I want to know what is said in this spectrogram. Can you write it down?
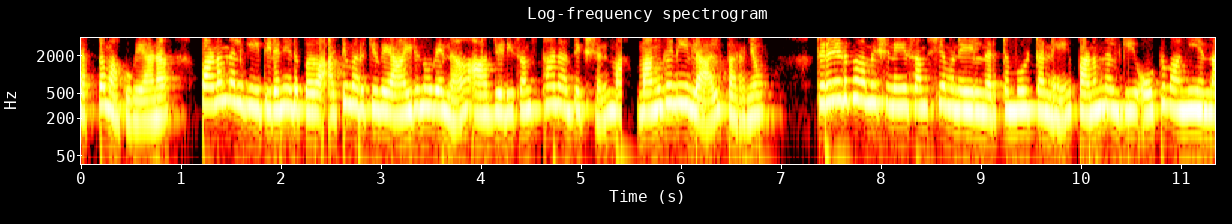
ശക്തമാക്കുകയാണ്. പണം നൽകി തിരഞ്ഞെടുപ്പ് അട്ടിമറിക്കുകയായിരുന്നുവെന്ന് ആർ ജെ ഡി സംസ്ഥാന അധ്യക്ഷൻ മങ്കനി ലാൽ പറഞ്ഞു. തിരഞ്ഞെടുപ്പ് കമ്മീഷനെ സംശയമുനയിൽ നിർത്തുമ്പോൾ തന്നെ പണം നൽകി വോട്ട് വാങ്ങി എന്ന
